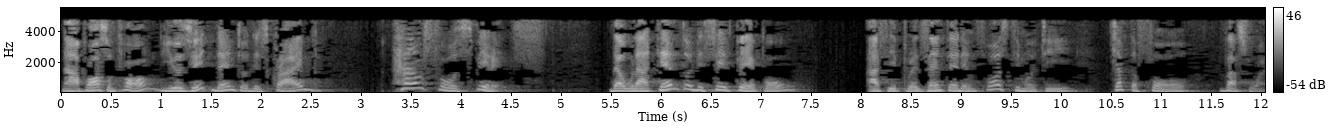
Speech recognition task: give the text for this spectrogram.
Now, Apostle Paul used it then to describe harmful spirits that will attempt to deceive people as he presented in 1 Timothy chapter 4 verse 1.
